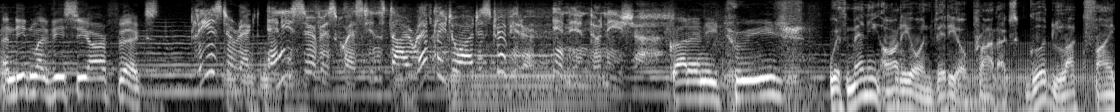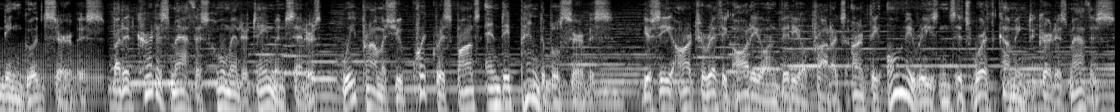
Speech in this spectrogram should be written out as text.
I need my VCR fixed. Please direct any service questions directly to our distributor in Indonesia. Got any trees? With many audio and video products, good luck finding good service. But at Curtis Mathes Home Entertainment Centers, we promise you quick response and dependable service. You see, our terrific audio and video products aren't the only reasons it's worth coming to Curtis Mathes.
